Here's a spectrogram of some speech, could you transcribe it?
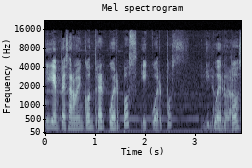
Y empezaron a encontrar cuerpos y cuerpos y cuerpos.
